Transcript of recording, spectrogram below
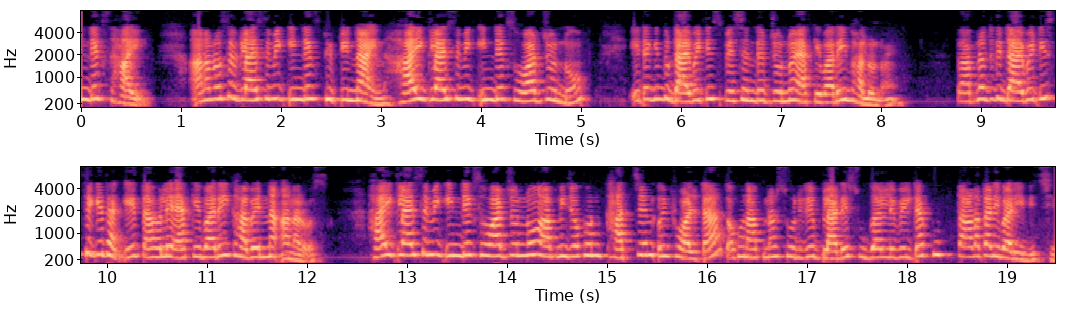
ইন্ডেক্স হাই আনারসের glycemic index fifty nine high glycemic index হওয়ার জন্য এটা কিন্তু ডায়াবেটিস পেশেন্টদের জন্য একেবারেই ভালো নয়। তো আপনার যদি ডায়াবেটিস থেকে থাকে, তাহলে একেবারেই খাবেন না আনারস। হাই গ্লাইসেমিক ইন্ডেক্স হওয়ার জন্য আপনি যখন খাচ্ছেন ওই ফলটা, তখন আপনার শরীরে ব্লাডে সুগার লেভেলটা খুব তাড়াতাড়ি বাড়িয়ে দিচ্ছে।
